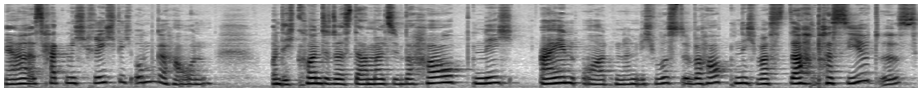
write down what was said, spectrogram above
Ja, es hat mich richtig umgehauen. Und ich konnte das damals überhaupt nicht einordnen. Ich wusste überhaupt nicht, was da passiert ist.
